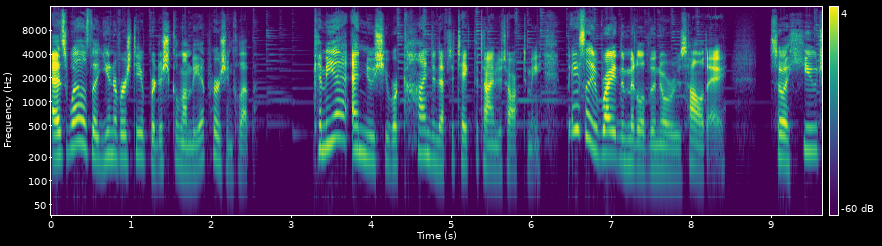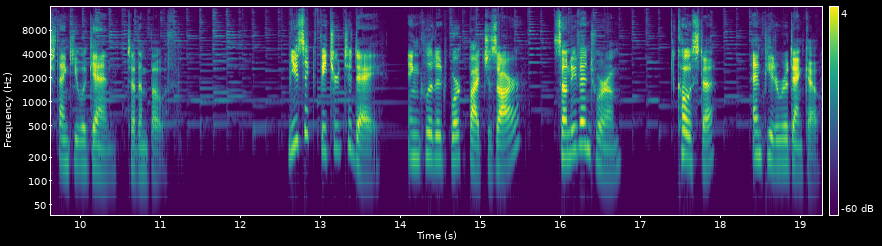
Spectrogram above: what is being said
as well as the University of British Columbia Persian Club. Camilla and Nushi were kind enough to take the time to talk to me, basically right in the middle of the Nowruz holiday. So a huge thank you again to them both. Music featured today included work by Jahzzar, Sony Venturum, Costa, and Peter Rudenko.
